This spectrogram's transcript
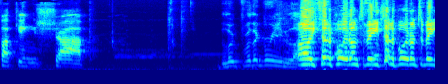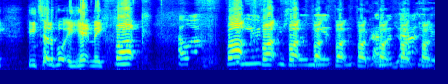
fucking shop. Look for the green light. Oh, he teleported onto me. He teleported onto me. He teleported. He hit me. Fuck. Hello. Fuck, Can you- fuck, fuck, fuck, fuck, fuck, fuck, with Yeah, I that? fuck,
